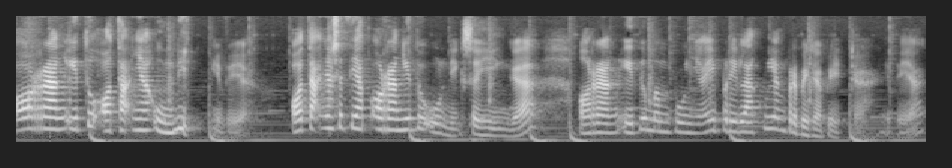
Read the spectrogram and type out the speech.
orang itu otaknya unik gitu ya. Otaknya setiap orang itu unik sehingga orang itu mempunyai perilaku yang berbeda-beda gitu ya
